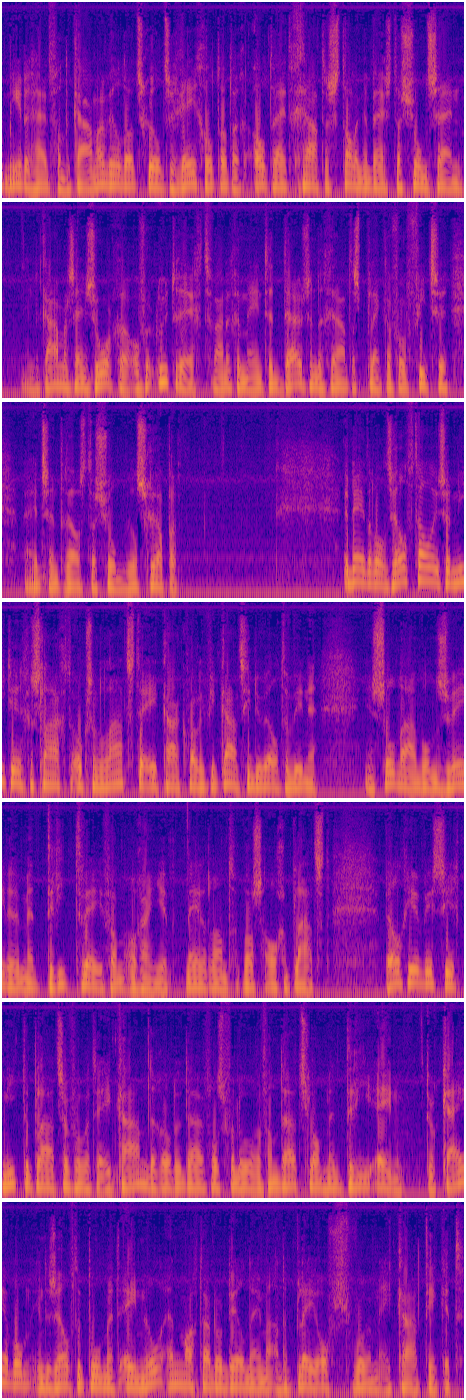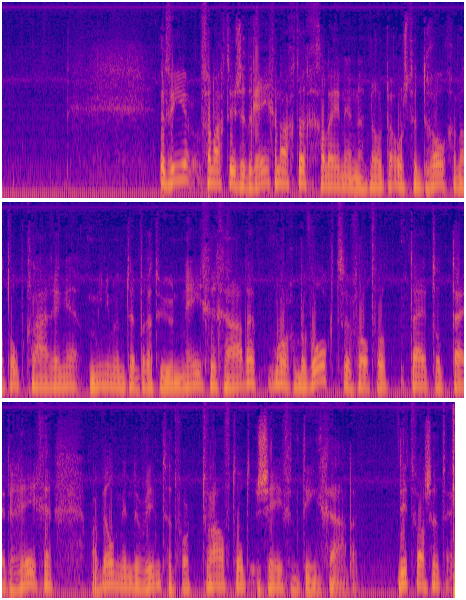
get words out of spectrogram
De meerderheid van de Kamer wil dat Schultz regelt dat er altijd gratis stallingen bij stations zijn. In de Kamer zijn zorgen over Utrecht, waar de gemeente duizenden gratis plekken voor fietsen bij het Centraal Station wil schrappen. Het Nederlands elftal is er niet in geslaagd ook zijn laatste EK-kwalificatieduel te winnen. In Solna won Zweden met 3-2 van Oranje. Nederland was al geplaatst. België wist zich niet te plaatsen voor het EK. De Rode Duivels verloren van Duitsland met 3-1. Turkije won in dezelfde pool met 1-0 en mag daardoor deelnemen aan de play-offs voor een EK-ticket. Het weer, vannacht is het regenachtig, alleen in het noordoosten droog en wat opklaringen. Minimumtemperatuur 9 graden. Morgen bewolkt, er valt wat tijd tot tijd regen, maar wel minder wind. Het wordt 12 tot 17 graden. Dit was het.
